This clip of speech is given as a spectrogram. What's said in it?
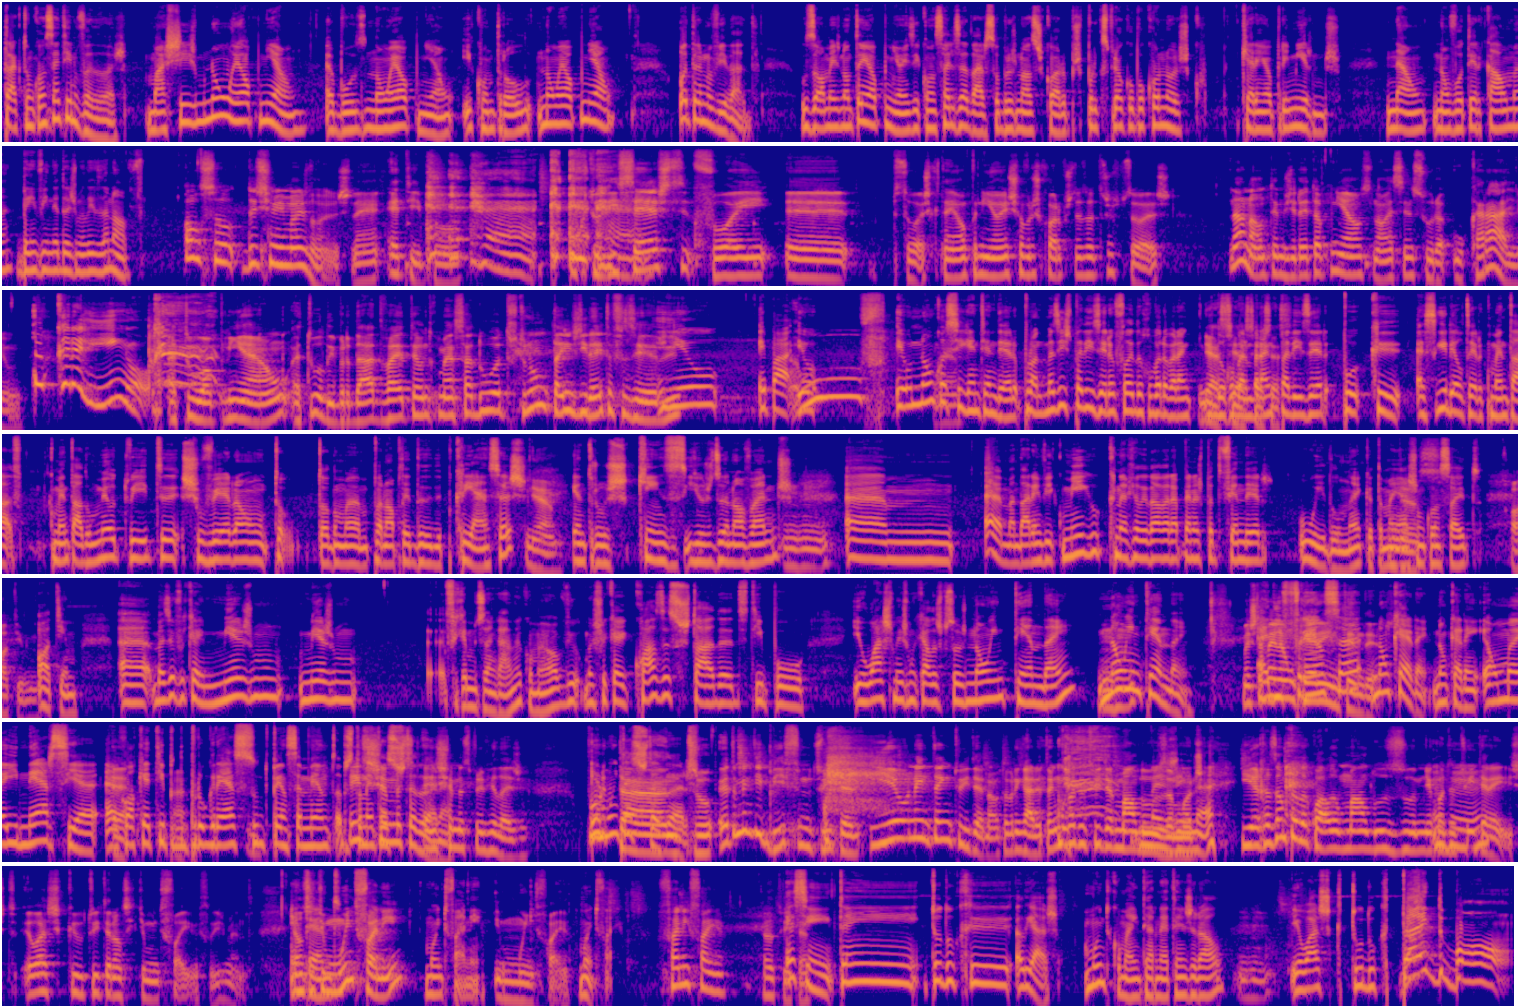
trago-te um conceito inovador. Machismo não é opinião, abuso não é opinião e controlo não é opinião. Outra novidade: os homens não têm opiniões e conselhos a dar sobre os nossos corpos porque se preocupam connosco, querem oprimir-nos. Não, não vou ter calma. Bem-vindo a 2019. Also, deixa-me ir mais longe, né? É tipo. o que tu disseste foi eh, pessoas que têm opiniões sobre os corpos das outras pessoas. Não, não, temos direito à opinião, senão é censura. O caralho. O caralhinho! A tua opinião, a tua liberdade vai até onde começa a do outro. Tu não tens direito a fazer. E eu. Epá, eu. Uf. Eu não consigo entender. Pronto, mas isto para dizer, eu falei do Ruben Branco, Yes, do Ruben yes, Branco yes. para dizer que a seguir ele ter comentado, comentado o meu tweet, choveram to- toda uma panóplia de, de crianças Yeah. entre os 15 e os 19 anos Uhum. um, a mandarem vir comigo, que na realidade era apenas para defender o ídolo, né? que eu também acho um conceito Ótimo. ótimo. Ah, mas eu fiquei mesmo, mesmo. Fiquei muito zangada, como é óbvio, mas fiquei quase assustada de tipo. Eu acho mesmo que aquelas pessoas não entendem, não entendem. Uhum. Mas a também não querem entender. não querem, não querem. É uma inércia a É, qualquer tipo de progresso de pensamento Isso absolutamente chama-se- assustadora. isso chama-se privilégio. É muito Portanto, eu também tive bife no Twitter e eu nem tenho Twitter, não, estou a brincar. Eu tenho uma conta de Twitter mal uso. Uhum. amores. E a razão pela qual eu mal uso a minha conta de Twitter é isto. Eu acho que o Twitter é um sítio muito feio, infelizmente. É um Entendo. sítio muito funny Muito funny, e muito feio. muito feio. Funny feio. É o Twitter. É assim, tem tudo o que. Aliás, muito como a internet em geral, Uhum. eu acho que tudo o que tem de bom.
